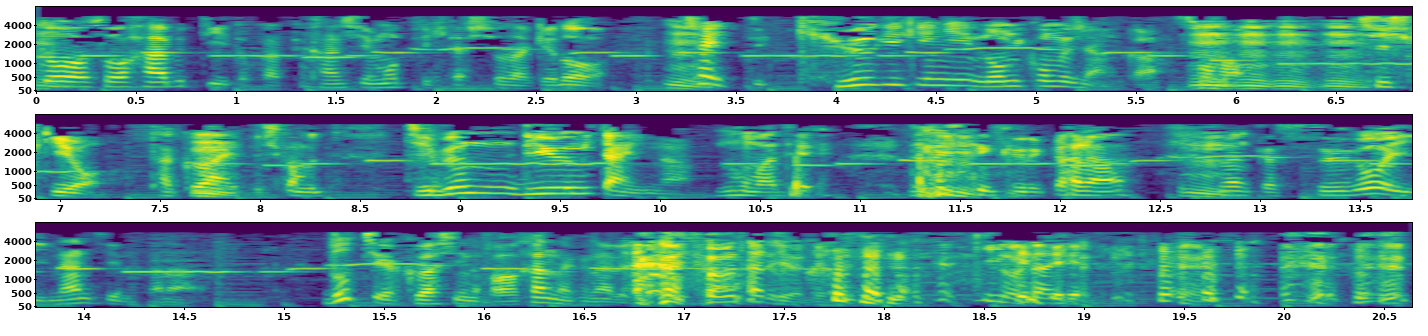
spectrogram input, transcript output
っとそう、ハーブティーとかって関心持ってきた人だけど、うんチャイって急激に飲み込むじゃんか。その。知識を蓄えて、しかも自分流みたいなのまで出してくるから、うんなんかすごい、なんていうのかな。どっちが詳しいのかわかんなくなる。そうなるよね。聞いてね。う ん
